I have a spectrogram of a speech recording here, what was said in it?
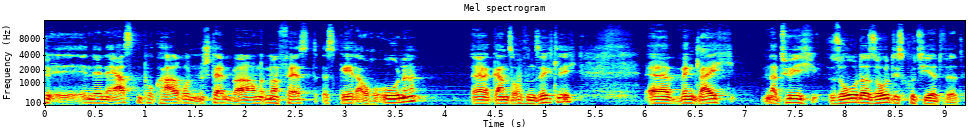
In den ersten Pokalrunden stellen wir auch immer fest, es geht auch ohne, äh, ganz offensichtlich, äh, wenngleich natürlich so oder so diskutiert wird.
